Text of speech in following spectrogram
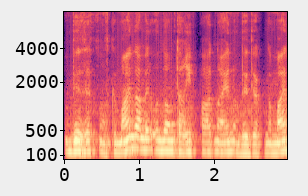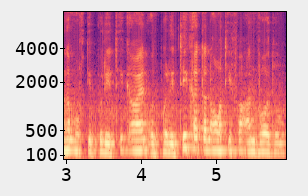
und wir setzen uns gemeinsam mit unserem Tarifpartner hin und wir wirken gemeinsam auf die Politik ein. Und Politik hat dann auch die Verantwortung,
